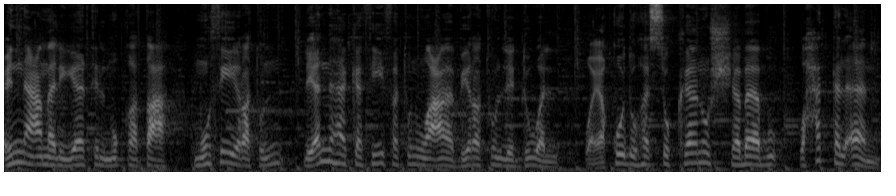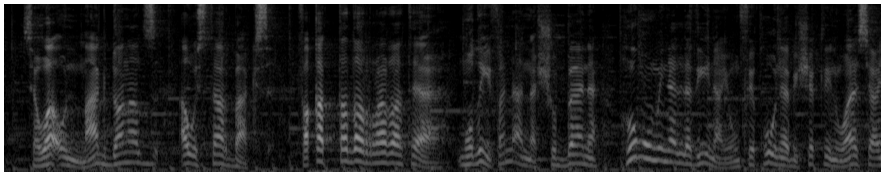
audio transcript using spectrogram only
إن عمليات المقاطعة مثيرة لأنها كثيفة وعابرة للدول ويقودها السكان الشباب وحتى الآن سواء ماكدونالدز أو ستاربكس. فقد تضررتا مضيفا أن الشبان هم من الذين ينفقون بشكل واسع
